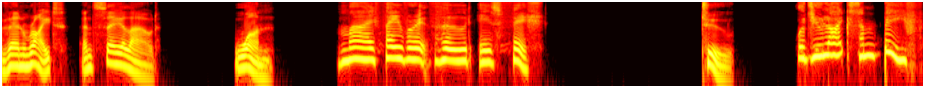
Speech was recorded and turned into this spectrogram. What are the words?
Then write and say aloud. 1, My favourite food is fish. 2, Would you like some beef?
